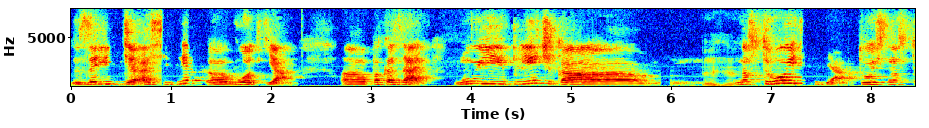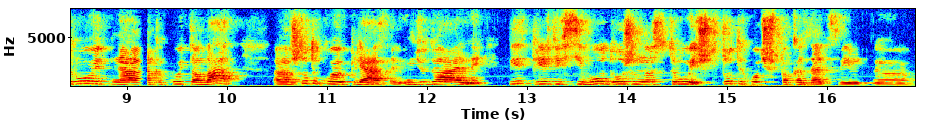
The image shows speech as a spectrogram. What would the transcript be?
заявить о себе, э, вот я, э, показать. Ну и плечика угу. настроить себя, то есть настроить на какой-то лад. Э, что такое пляс индивидуальный? Ты прежде всего должен настроить, что ты хочешь показать своим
